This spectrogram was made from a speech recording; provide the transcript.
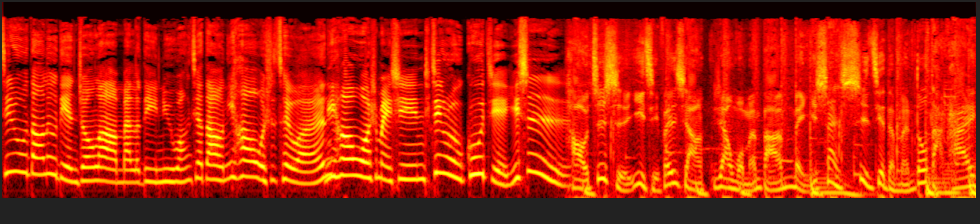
进入到六点钟了，Melody 女王驾到！你好，我是翠文。你好，我是美心。进入姑姐仪式，好知识一起分享，让我们把每一扇世界的门都打开。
